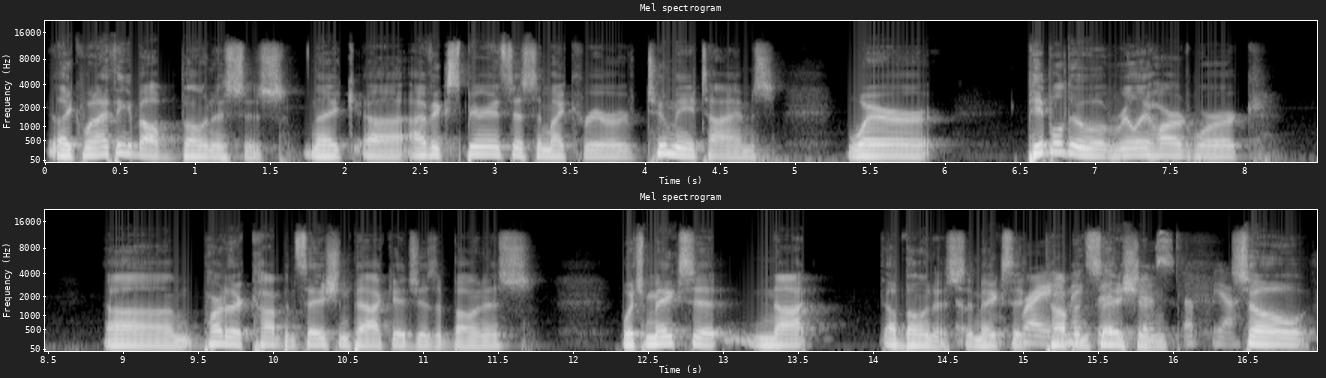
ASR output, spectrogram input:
like when I think about bonuses, like uh, I've experienced this in my career too many times, where people do a really hard work. Um, part of their compensation package is a bonus, which makes it not a bonus. It makes it Right, it makes it compensation. just a- yeah. So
